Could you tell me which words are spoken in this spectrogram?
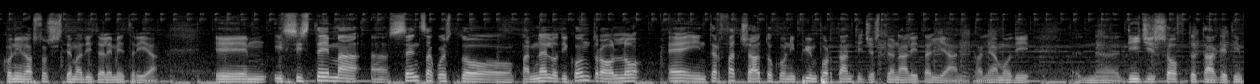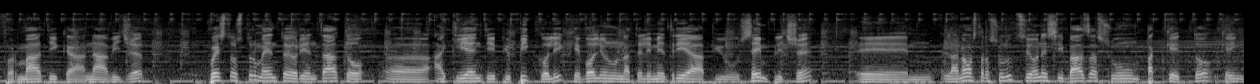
con il nostro sistema di telemetria. E, ehm, il sistema eh, senza questo pannello di controllo è interfacciato con i più importanti gestionali italiani, parliamo di eh, Digisoft, Target Informatica, Naviger questo strumento è orientato uh, ai clienti più piccoli che vogliono una telemetria più semplice. E, um, la nostra soluzione si basa su un pacchetto che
